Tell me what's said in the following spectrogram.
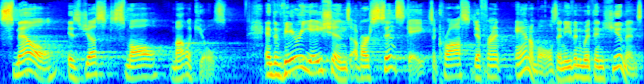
Smell is just small molecules. And the variations of our sense gates across different animals and even within humans,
